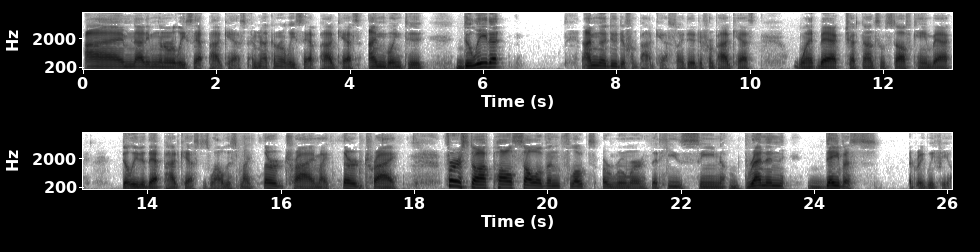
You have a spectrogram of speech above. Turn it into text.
I'm not even going to release that podcast. I'm not going to release that podcast. I'm going to delete it. I'm going to do a different podcast. So I did a different podcast, went back, checked on some stuff, came back, deleted that podcast as well. This is my third try, my third try. First off, Paul Sullivan floats a rumor that he's seen Brennen Davis at Wrigley Field.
